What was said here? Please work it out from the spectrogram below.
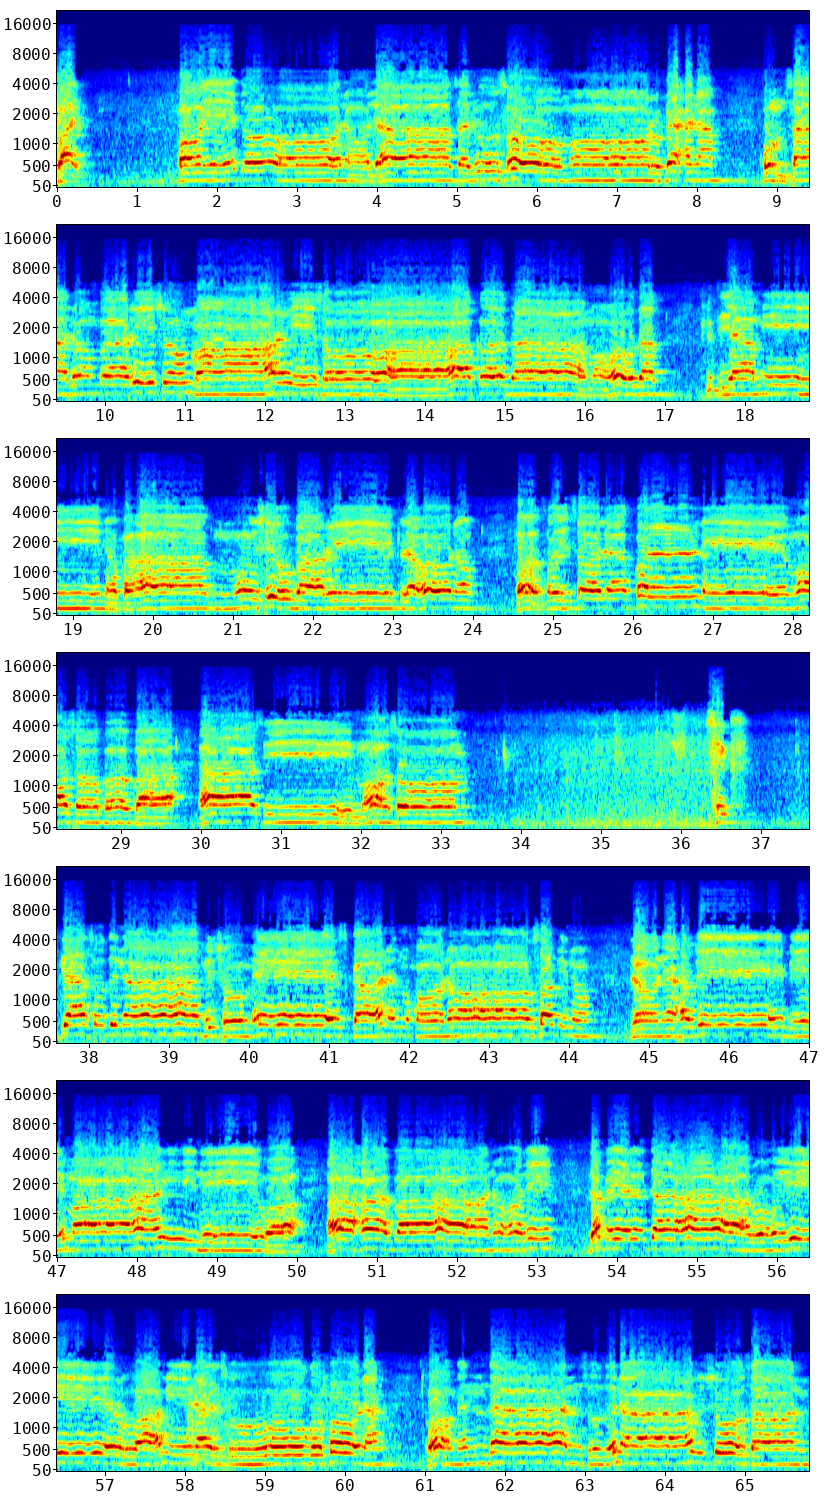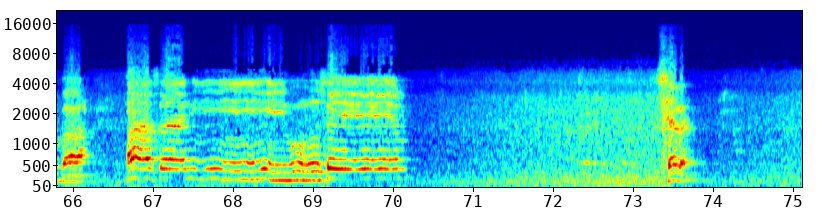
Five. قائدون لا سلوسو مربحنا خمسال بريش ماريسو لكل موسك باسي موسم Six. ياسدنا بشوميس كان المحونا صبنو لون حبيب ما عيني وأحب نوري دبر دار غير ومن السوق فونا ومن دان سدنا بشوصا أسني وسيم 7.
